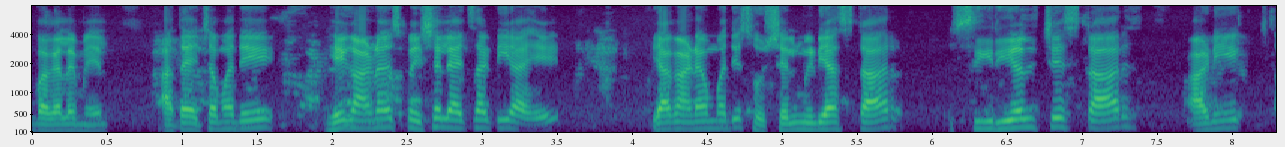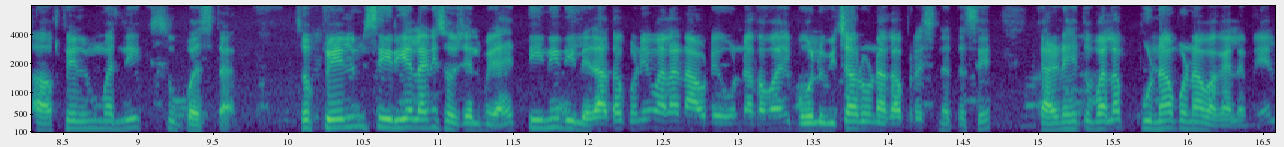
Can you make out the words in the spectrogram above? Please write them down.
बघायला मिळेल. आता याच्यामध्ये हे गाणं स्पेशल यासाठी आहे. या गाण्यामध्ये सोशल मीडिया स्टार सिरियलचे स्टार आणि एक फिल्ममधली सुपरस्टार सो फिल्म सिरियल आणि सोशल मीडिया हे तिन्ही दिले आता कोणी मला नाव ठेवू नका मला बोल विचारू नका प्रश्न तसे. कारण हे तुम्हाला पुन्हा पुन्हा बघायला मिळेल.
